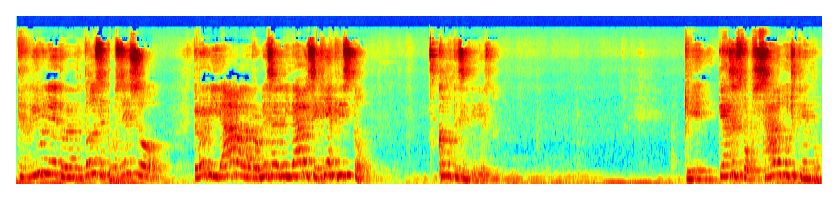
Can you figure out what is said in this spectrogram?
terrible durante todo ese proceso. Pero él miraba la promesa, él miraba y seguía a Cristo. ¿Cómo te sentirías tú? Que te has esforzado mucho tiempo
